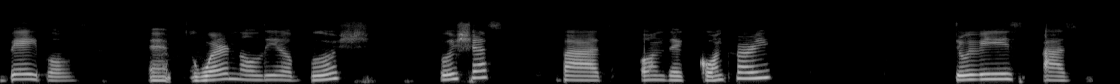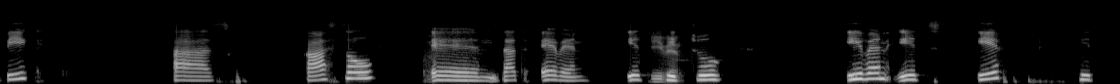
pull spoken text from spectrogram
Babels uh, were no little bush bushes, but on the contrary, trees as big as castle and that even if even. he took even it if he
